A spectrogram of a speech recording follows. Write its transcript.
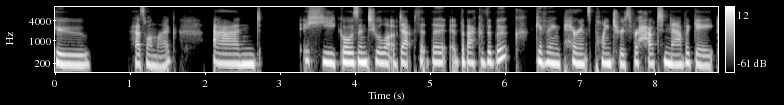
who has one leg and he goes into a lot of depth at the at the back of the book giving parents pointers for how to navigate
